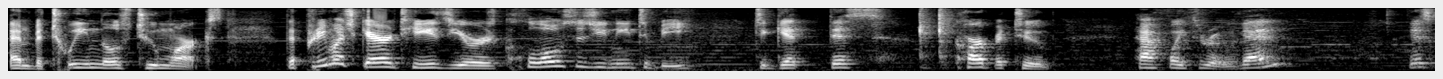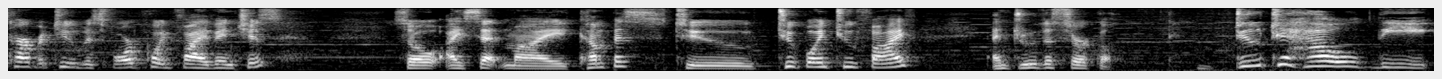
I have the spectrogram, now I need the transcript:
and between those two marks. That pretty much guarantees you're as close as you need to be to get this carpet tube halfway through. Then, this carpet tube is 4.5 inches, so I set my compass to 2.25 and drew the circle due to how the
